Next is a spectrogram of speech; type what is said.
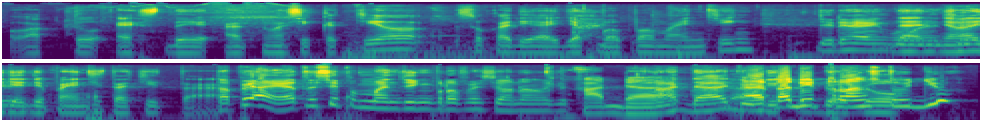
waktu SD masih kecil suka diajak bapak mancing Jadi hayang dan nyala jadi pengen cita-cita. Tapi aya tuh sih pemancing profesional gitu. Ada. Ada, Eh, di tadi Dodo. Trans 7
